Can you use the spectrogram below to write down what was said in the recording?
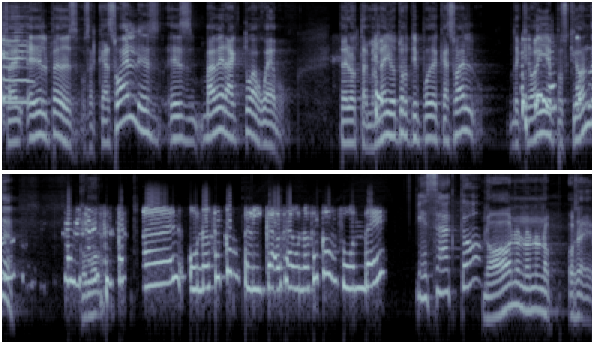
O sea, el, el pedo es, o sea, casual es, es, va a haber acto a huevo. Pero también hay otro tipo de casual, de que, oye, pues, ¿qué onda? ¿Cómo? Uno se complica, o sea, uno se confunde. Exacto. No, no, no, no, no. O sea,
